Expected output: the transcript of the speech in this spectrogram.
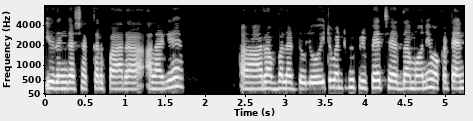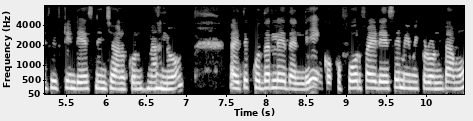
ఈ విధంగా చక్కెర పార అలాగే రవ్వ లడ్డూలు ఇటువంటివి ప్రిపేర్ చేద్దాము అని ఒక టెన్ ఫిఫ్టీన్ డేస్ నుంచి అనుకుంటున్నాను. అయితే కుదరలేదండి. ఇంకొక ఫోర్ ఫైవ్ డేసే మేము ఇక్కడ ఉంటాము.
